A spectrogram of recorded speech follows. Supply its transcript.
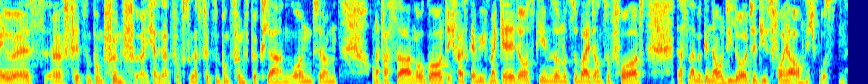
iOS äh, 14.5, äh, ich hatte gerade 15 14.5 beklagen und, ähm, und einfach sagen, oh Gott, ich weiß gar nicht, wie ich mein Geld ausgeben soll und so weiter und so fort. Das sind aber genau die Leute, die es vorher auch nicht wussten.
